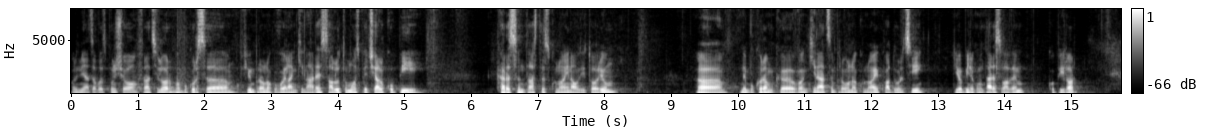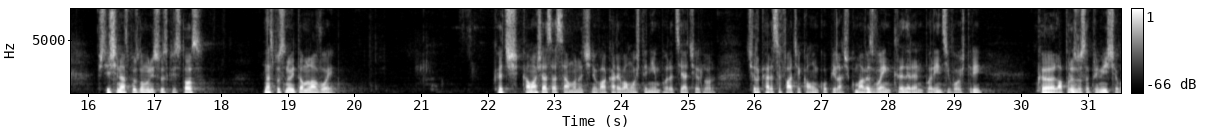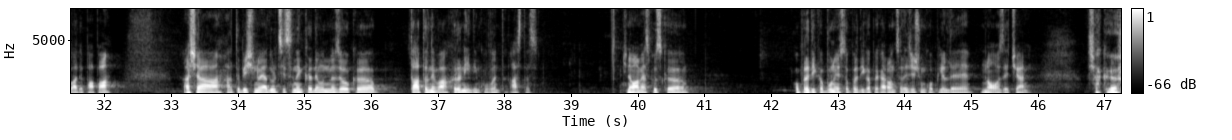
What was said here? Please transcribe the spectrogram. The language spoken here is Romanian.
Bună dimineața, vă spun și eu, fraților, mă bucur să fiu împreună cu voi la închinare. Salut în mod special copiii care sunt astăzi cu noi în auditorium. Uh, ne bucurăm că vă închinați împreună cu noi, cu adulții. E o binecuvântare să vă avem, copiilor. Știți ce ne-a spus Domnul Isus Hristos? Ne-a spus să ne uităm la voi. Căci cam așa se aseamănă cineva care va moșteni împărăția cerurilor, cel care se face ca un copil. Și cum aveți voi încredere în părinții voștri, că la prânz o să primiți ceva de papa, așa ar trebui și noi adulții să ne încredem în Dumnezeu că Tatăl ne va hrăni din cuvânt astăzi. Cineva mi-a spus că o predică bună este o predică pe care o înțelege și un copil de 90 ani. Așa că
